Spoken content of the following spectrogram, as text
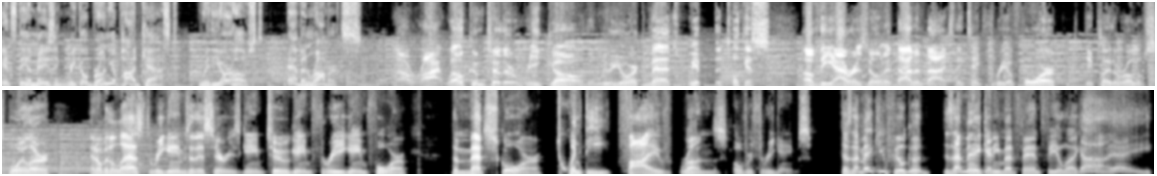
It's the amazing Rico Brogna podcast with your host, Evan Roberts. All right, welcome to the Rico. The New York Mets whip the tookus of the Arizona Diamondbacks. They take three of four. They play the role of spoiler. And over the last three games of this series, game two, game three, game four, the Mets score 25 runs over three games. Does that make you feel good? Does that make any Met fan feel like, ah, hey,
